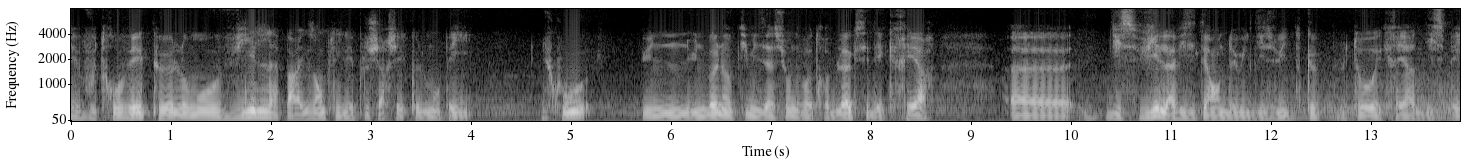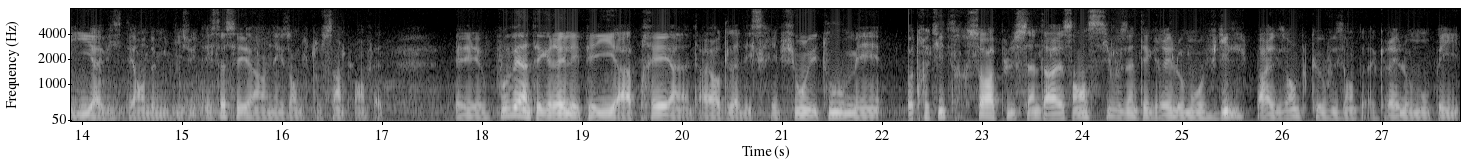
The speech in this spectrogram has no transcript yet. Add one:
et vous trouvez que le mot ville, par exemple, il est plus cherché que le mot pays. Du coup, une, une bonne optimisation de votre blog, c'est d'écrire 10 euh, villes à visiter en 2018 que plutôt écrire 10 pays à visiter en 2018. Et ça, c'est un exemple tout simple en fait. Et vous pouvez intégrer les pays après à l'intérieur de la description et tout, mais votre titre sera plus intéressant si vous intégrez le mot ville, par exemple, que vous intégrez le mot pays.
